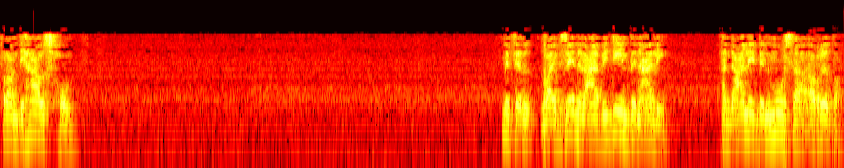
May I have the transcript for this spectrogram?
from the household. مثل like زين العابدين بن علي and Ali bin Musa al-Rida.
